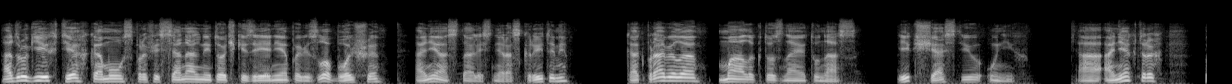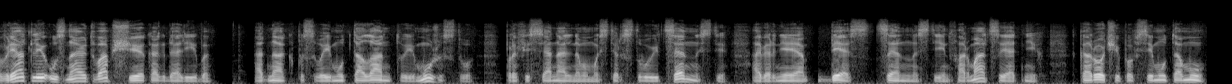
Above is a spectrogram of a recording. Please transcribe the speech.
А других, тех, кому с профессиональной точки зрения повезло больше, они остались нераскрытыми, как правило, мало кто знает у нас, и, к счастью, у них. А о некоторых вряд ли узнают вообще когда-либо. Однако по своему таланту и мужеству, профессиональному мастерству и ценности, а вернее без ценности информации от них, короче по всему тому,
